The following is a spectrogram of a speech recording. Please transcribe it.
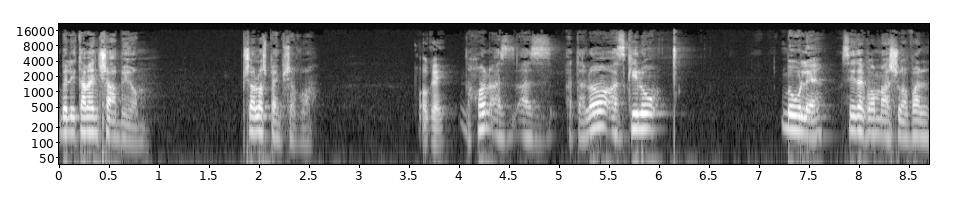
בלהתאמן שעה ביום. שלוש פעמים בשבוע. אוקיי. נכון? אז, אז אתה לא, אז כאילו, מעולה, עשית כבר משהו, אבל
